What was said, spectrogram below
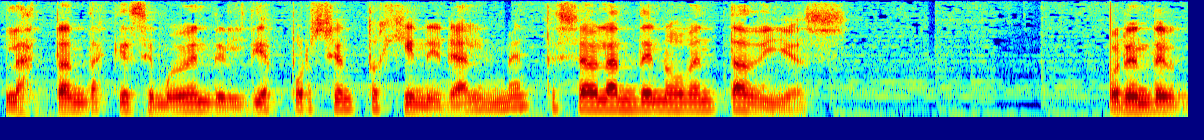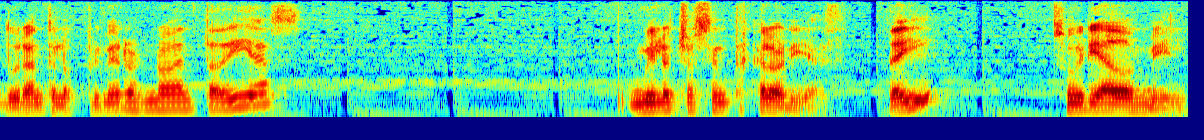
Las tandas que se mueven del 10% generalmente se hablan de 90 días. Por ende, durante los primeros 90 días, 1800 calorías. De ahí subiría a 2000.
